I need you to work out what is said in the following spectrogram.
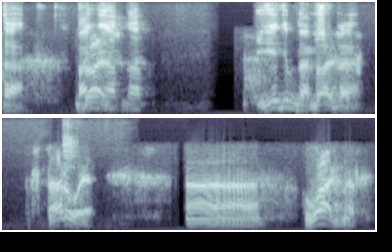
да. Понятно. Дальше. Едем дальше, дальше. да. Второе. А, Вагнер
